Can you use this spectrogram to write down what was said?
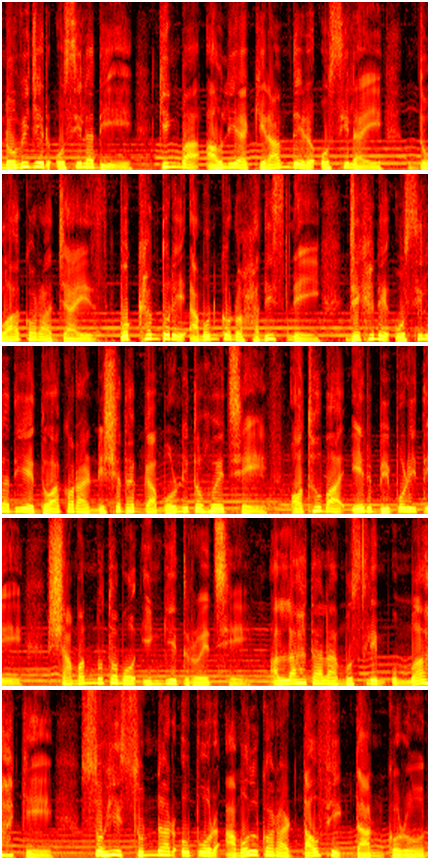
নবীজির ওসিলা দিয়ে কিংবা আউলিয়া কিরামদের ওসিলায় দোয়া করা জায়েজ। পক্ষান্তরে এমন কোনো হাদিস নেই যেখানে ওসিলা দিয়ে দোয়া করার নিষেধাজ্ঞা বর্ণিত হয়েছে অথবা এর বিপরীতে সামান্যতম ইঙ্গিত রয়েছে। আল্লাহ তালা মুসলিম উম্মাহকে সহি সুন্নার উপর আমল করার তৌফিক দান করুন।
